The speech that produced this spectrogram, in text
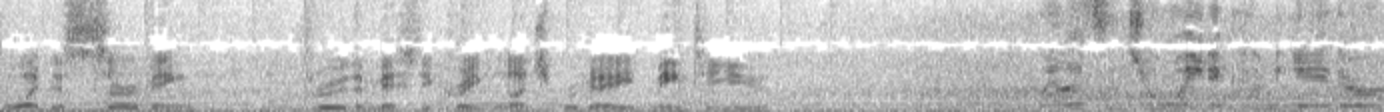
what does serving through the Misty Creek Lunch Brigade mean to you? Well, it's a joy to come together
